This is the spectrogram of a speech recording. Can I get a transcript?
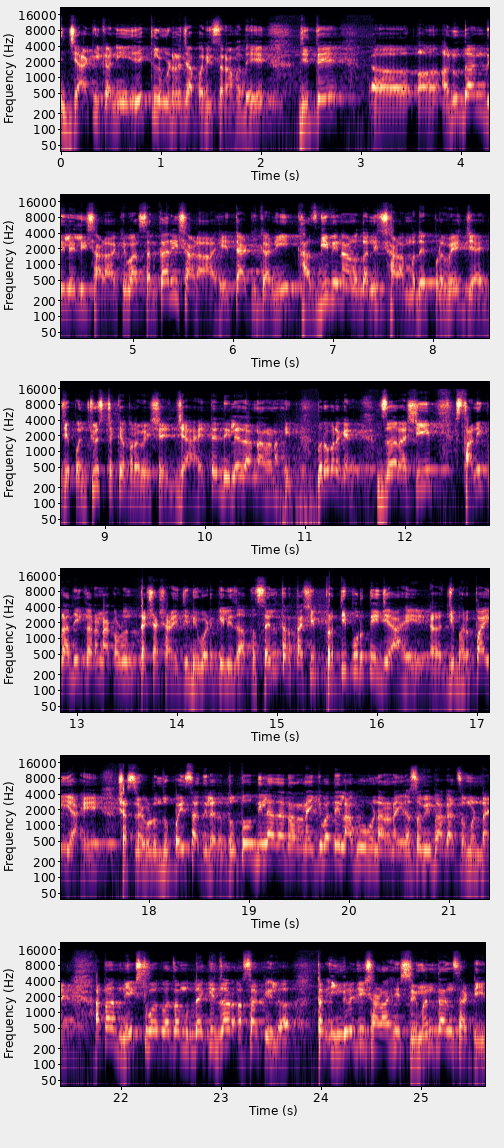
ज्या ठिकाणी एक किलोमीटरच्या परिसरामध्ये जिथे अनुदान दिलेली शाळा किंवा सरकारी शाळा आहे त्या ठिकाणी खाजगी विनाअनुदानित शाळांमध्ये प्रवेश जे आहेत जे पंचवीस टक्के प्रवेश जे आहेत ते दिले जाणार नाहीत. बरोबर की नाही? जर अशी स्थानिक प्राधिकरणाकडून तशा शाळेची निवड केली जात असेल तर तशी प्रतिपूर्ती जी आहे जी भरपाई आहे शासनाकडून जो पैसा दिला जातो तो दिला जाणार नाही किंवा ते लागू होणार नाही असं विभागाचं म्हणणं आहे. आता नेक्स्ट महत्त्वाचा मुद्दा की जर असं केलं तर इंग्रजी शाळा हे श्रीमंतांसाठी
